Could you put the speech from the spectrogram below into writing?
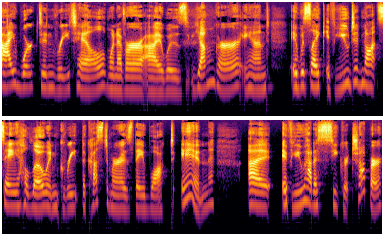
I worked in retail whenever I was younger, and it was like if you did not say hello and greet the customer as they walked in. Uh, if you had a secret shopper,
